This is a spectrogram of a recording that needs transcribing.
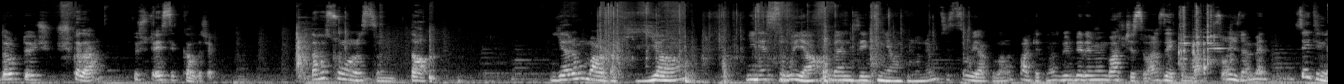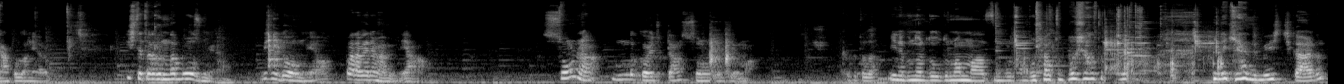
4'te 3 şu kadar. Üstü esik kalacak. Daha sonrasında yarım bardak yağ. Yine sıvı yağ. Ben zeytinyağı kullanıyorum. Siz sıvı yağ kullanın fark etmez. Benim dedemin bahçesi var. Zeytin bahçesi. O yüzden ben zeytinyağı kullanıyorum. Hiç de tadını da bozmuyor. Bir şey de olmuyor. Para veremem ya. Sonra bunu da koyduktan sonra videoma kapatalım. Yine bunları doldurmam lazım. Buradan boşaltıp boşaltıp yine kendime iş çıkardım.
